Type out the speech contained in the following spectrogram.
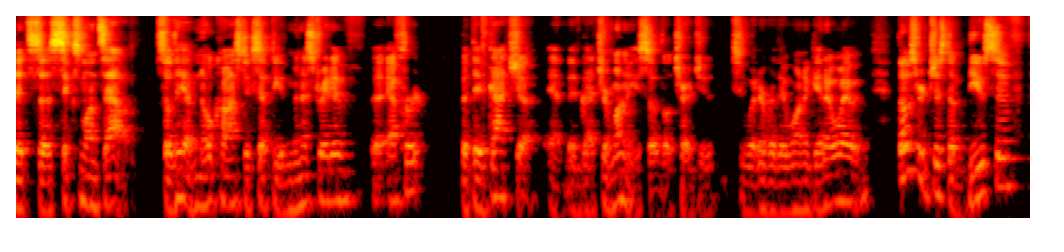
that's uh, six months out. So they have no cost except the administrative uh, effort, but they've got you and they've got your money, so they'll charge you to whatever they want to get away with. Those are just abusive.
